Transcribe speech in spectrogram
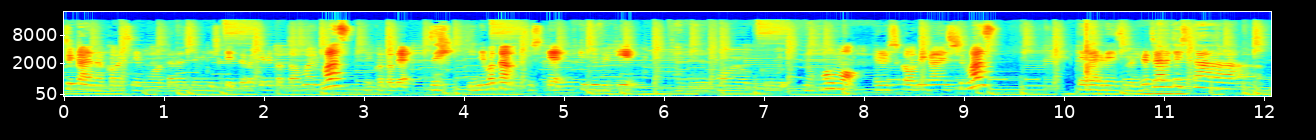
次回の更新もお楽しみにしていただければと思います。ということでぜひいいねボタンそして引き続きチャンネル登録の方もよろしくお願いします。テイラー・グレイスのひろちゃるでした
